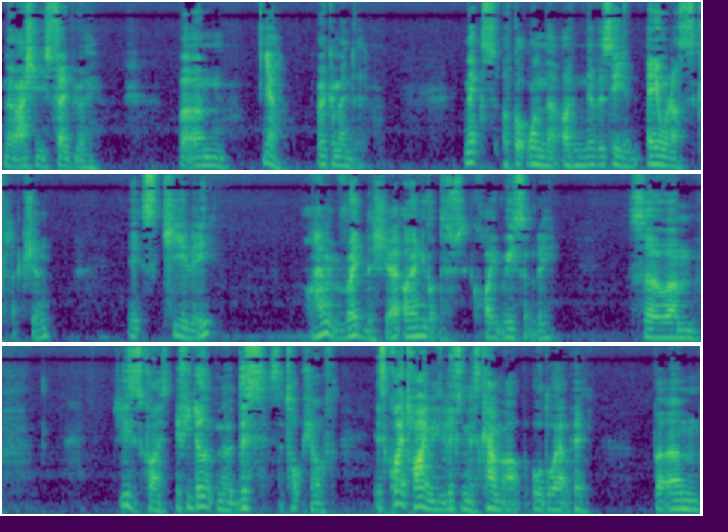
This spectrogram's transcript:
no, actually it's February. But um, yeah, recommend it. Next, I've got one that I've never seen in anyone else's collection. It's Kieli. I haven't read this yet. I only got this quite recently. So, um, Jesus Christ, if you don't know, this is the top shelf. It's quite tiny lifting this camera up all the way up here. But, um,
